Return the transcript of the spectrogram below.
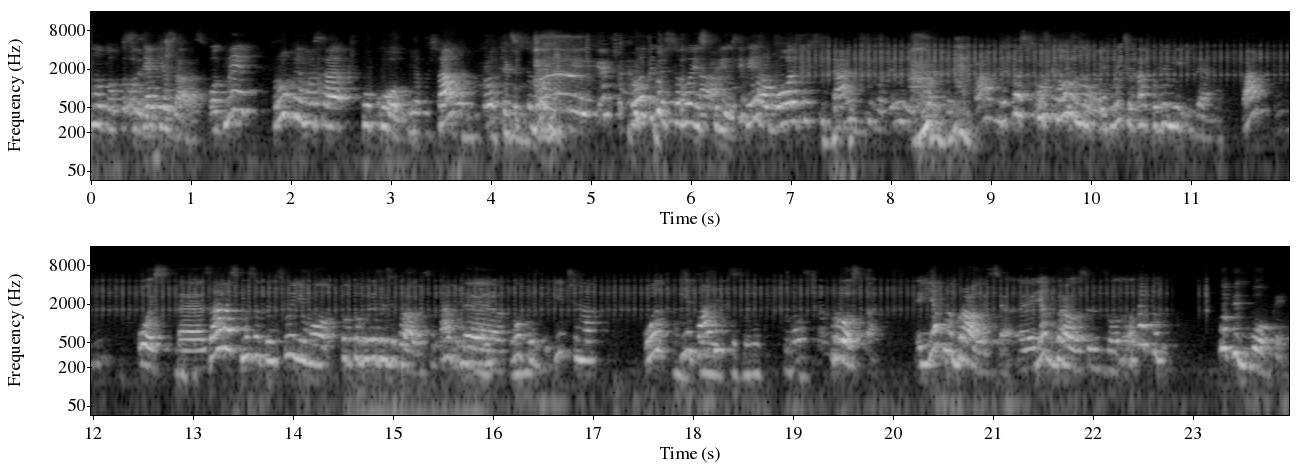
Ну тобто, от як я зараз. От ми рухаємося по колу, так? проти часової стрілки. Проти часової стрілки. роботи, всі танці водили Якраз в ту сторону обличчя так, куди ми йдемо. Так? Ось е, зараз ми затанцюємо, тобто ви розібралися, так? Де хлопець, де дівчина. От і танець просто. Як ми бралися? Е, Як бралися від зону? Отак от попід боки.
